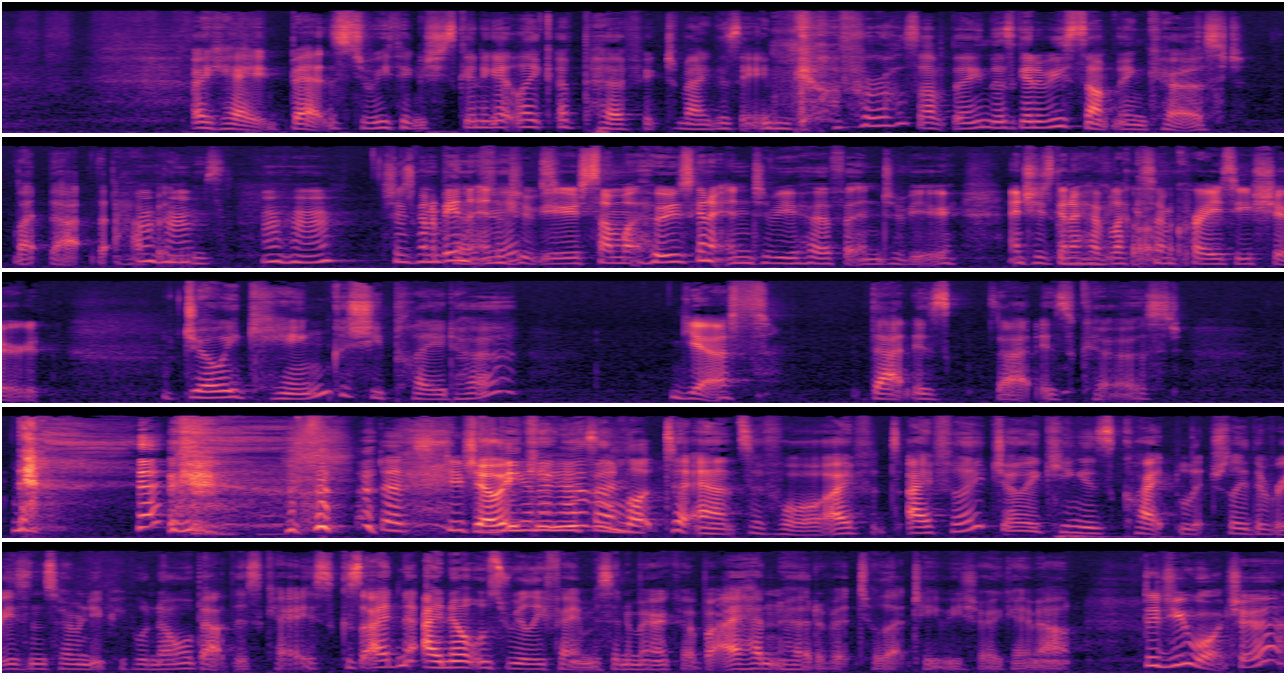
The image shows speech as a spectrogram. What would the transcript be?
Okay, Bets, do we think she's gonna get like a perfect magazine cover or something? There's gonna be something cursed like that that mm-hmm. happens. Mm-hmm. She's going to be in an interview. Someone who's going to interview her for interview, and she's going to oh have my like some crazy shoot. Joey King, because she played her, Yes, that is that is cursed. that's Joey King has a lot to answer for. I, I feel like Joey King is quite literally the reason so many people know about this case. Because I, I know it was really famous in America, but I hadn't heard of it till that TV show came out. Did you watch it?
